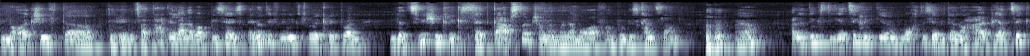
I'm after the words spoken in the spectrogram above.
die Mauergeschichte, äh, die reden zwar tagelang, aber bisher ist relativ wenig drüber geredet worden. In der Zwischenkriegszeit gab es dort schon einmal eine Mauer vom Bundeskanzleramt. Ja? Allerdings die jetzige Regierung macht es ja wieder nur halbherzig,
